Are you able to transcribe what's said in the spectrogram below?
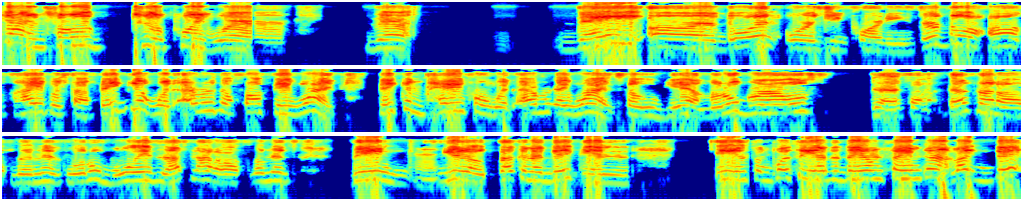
gotten so to a point where they're they are doing orgy parties. They're doing all type of stuff. They get whatever the fuck they want. They can pay for whatever they want. So yeah, little girls. That's that's not off limits. Little boys, that's not off limits. Being, you know, sucking a dick and eating some pussy at the damn same time. Like that,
